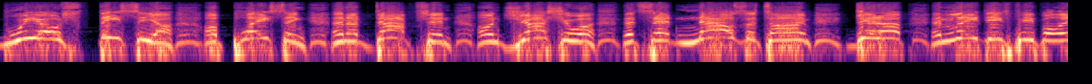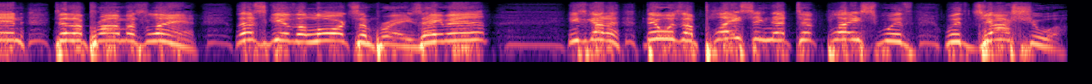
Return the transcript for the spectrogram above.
huiosthesia, a placing, an adoption on Joshua that said, now's the time, get up and lead these people in to the promised land. Let's give the Lord some praise. Amen. He's got a, there was a placing that took place with, with Joshua.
